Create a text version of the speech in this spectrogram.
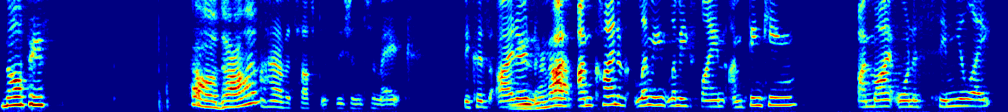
Northeast. Hello, darling. I have a tough decision to make because I don't. or not. I, I'm kind of. Let me let me explain. I'm thinking I might want to simulate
